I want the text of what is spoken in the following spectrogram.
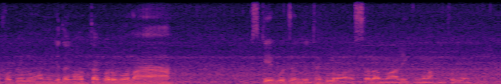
আকতুলুহু, আমি কি তাকে হত্যা করব না? আজকে এই পর্যন্ত থাকল। আসসালামু আলাইকুম রহমতুল্লাহ।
